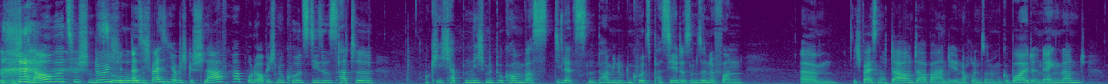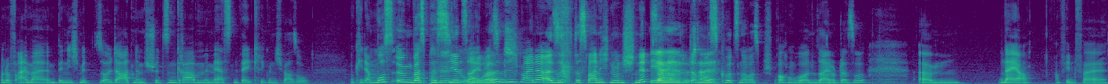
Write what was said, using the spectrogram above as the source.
ich glaube zwischendurch, so. also ich weiß nicht, ob ich geschlafen habe oder ob ich nur kurz dieses hatte, okay, ich habe nicht mitbekommen, was die letzten paar Minuten kurz passiert ist, im Sinne von, ähm, ich weiß noch, da und da waren die noch in so einem Gebäude in England und auf einmal bin ich mit Soldaten im Schützengraben im Ersten Weltkrieg und ich war so, okay, da muss irgendwas passiert sein, weißt du, was ich meine? Also das war nicht nur ein Schnitt, ja, sondern ja, da muss kurz noch was besprochen worden sein oder so. Ähm, naja, auf jeden Fall,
